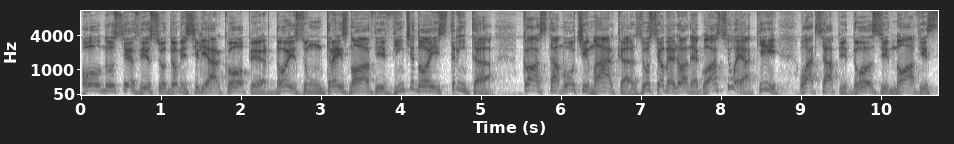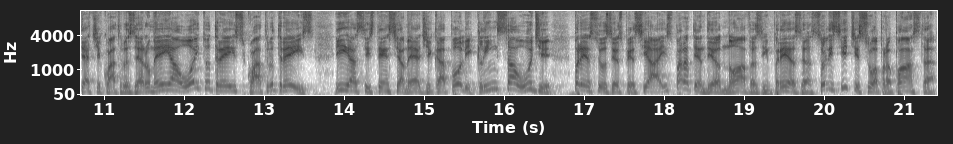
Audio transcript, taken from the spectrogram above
ou no serviço domiciliar Cooper 2139 2230. Costa Multimarcas, o seu melhor negócio é aqui. WhatsApp 12974068343 e assistência médica Policlin Saúde. Preços especiais para atender novas empresas. Solicite sua proposta.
